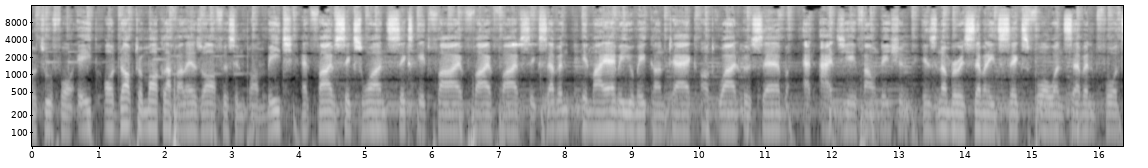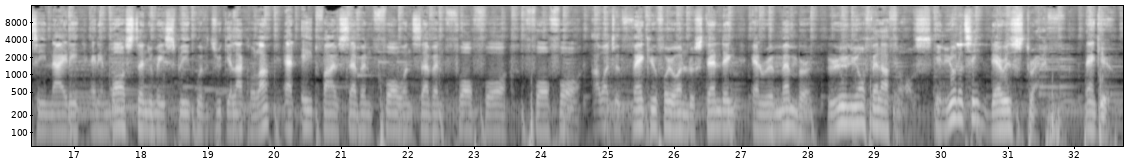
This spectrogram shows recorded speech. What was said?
0248 or Dr. Mark LaFalaire's office in Palm Beach at 561 685 5567. In Miami, you may contact Antoine Euseb at IGA Foundation. His number is 786 417 1490. And in Boston, you may speak with Duke Lacola at 857 417 4444. I want to thank you for your understanding and remember, l'union fait la force. In unity, there is strength. Thank you.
